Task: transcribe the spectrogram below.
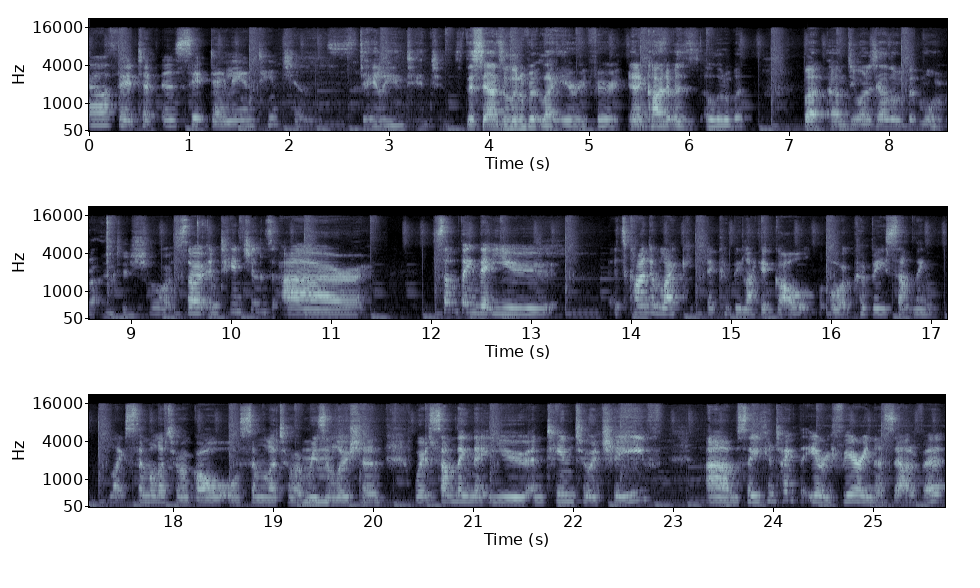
Our third tip is set daily intentions. Daily intentions. This sounds a little bit like airy fairy, and it kind of is a little bit. But um, do you want to tell them a bit more about intentions? Sure. So intentions are something that you it's kind of like it could be like a goal or it could be something like similar to a goal or similar to a Mm. resolution where it's something that you intend to achieve um, so you can take the airy fairiness out of it.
